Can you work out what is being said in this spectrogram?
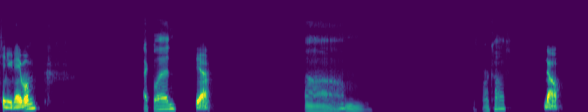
Can you name them? Ekblad. Yeah. Um, Barkov? No.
